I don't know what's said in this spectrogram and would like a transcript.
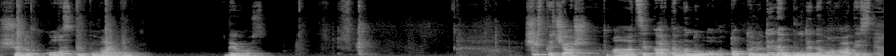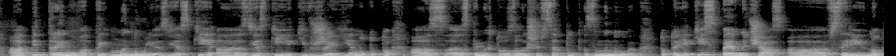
Щодо кола спілкування. Дивимось. Шістка чаш це карта минулого. Тобто людина буде намагатись підтримувати минулі зв'язки, зв'язки, які вже є. Ну тобто з, з тими, хто залишився тут з минулим. Тобто, якийсь певний час все рівно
